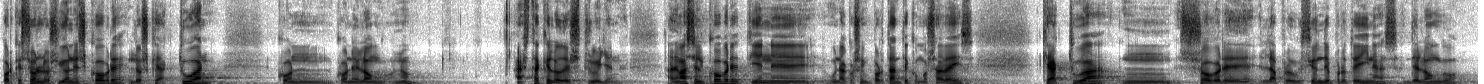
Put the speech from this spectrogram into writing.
porque son los iones cobre los que actúan con, el hongo, ¿no? hasta que lo destruyen. Además, el cobre tiene una cosa importante, como sabéis, que actúa mm, sobre la producción de proteínas del hongo,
